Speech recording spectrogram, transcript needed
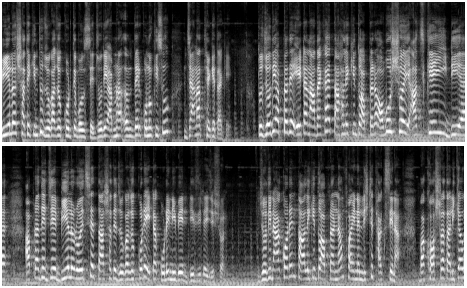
বিএলওর সাথে কিন্তু যোগাযোগ করতে বলছে, যদি আপনাদের কোনো কিছু জানার থেকে থাকে। তো যদি আপনাদের এটা না দেখায়, তাহলে কিন্তু আপনারা অবশ্যই আজকেই ডি আপনাদের যে বিএলও রয়েছে, তার সাথে যোগাযোগ করে এটা করে নেবেন ডিজিটাইজেশন যদি না করেন, তাহলে কিন্তু আপনার নাম ফাইনাল লিস্টে থাকছে না, বা খসড়া তালিকাও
